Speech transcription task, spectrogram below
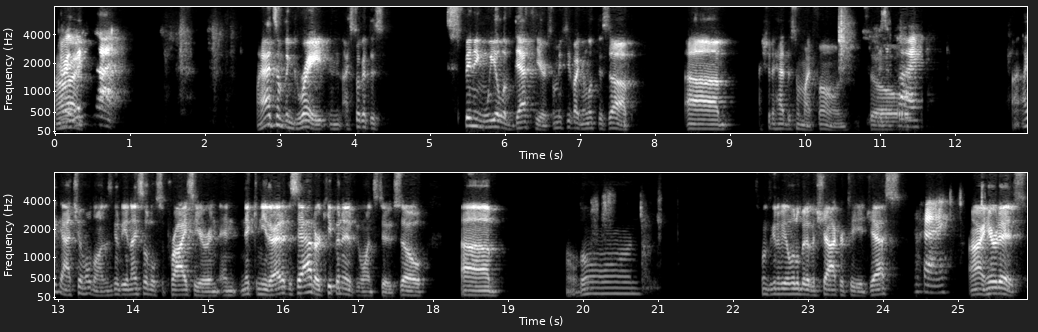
All, All right. right. What you got? I had something great, and I still got this spinning wheel of death here. So let me see if I can look this up. Um, I should have had this on my phone. So I, I got you. Hold on. There's going to be a nice little surprise here, and, and Nick can either edit this out or keep it in if he wants to. So um, hold on. This one's going to be a little bit of a shocker to you, Jess. Okay. All right, here it is.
